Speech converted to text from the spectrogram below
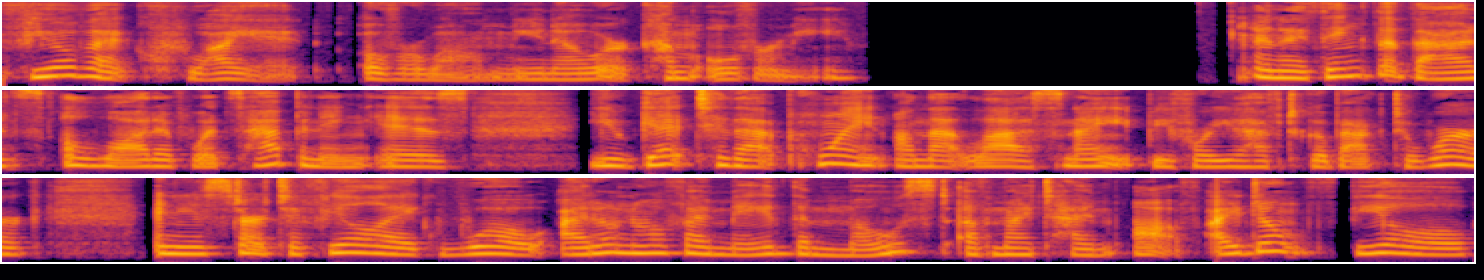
Feel that quiet overwhelm, you know, or come over me. And I think that that's a lot of what's happening is you get to that point on that last night before you have to go back to work and you start to feel like, "Whoa, I don't know if I made the most of my time off. I don't feel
